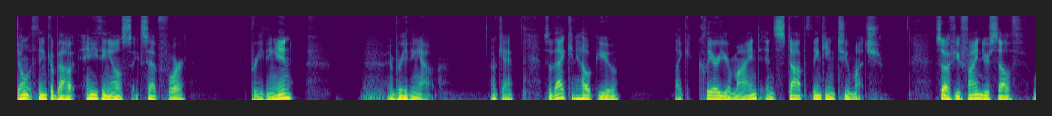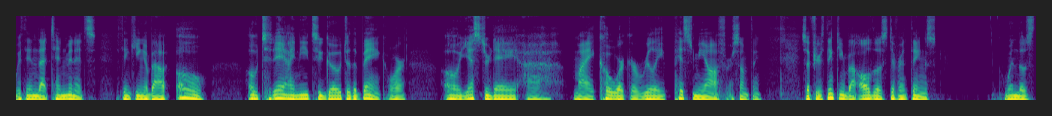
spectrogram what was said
Don't think about anything else except for breathing in and breathing out. Okay. So that can help you like clear your mind and stop thinking too much. So if you find yourself within that 10 minutes thinking about, oh, oh, today I need to go to the bank, or oh, yesterday uh, my coworker really pissed me off, or something. So if you're thinking about all those different things, when those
